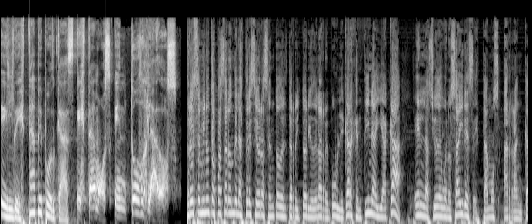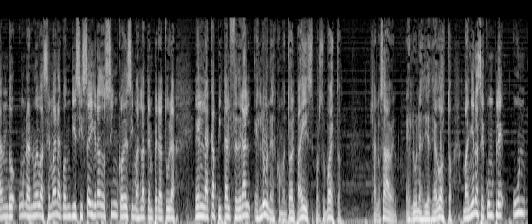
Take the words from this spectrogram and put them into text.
El Destape Podcast. Estamos en todos lados. 13 minutos pasaron de las 13 horas en todo el territorio de la República Argentina y acá, en la ciudad de Buenos Aires, estamos arrancando una nueva semana con 16 grados 5 décimas la temperatura en la capital federal. Es lunes, como en todo el país, por supuesto. Ya lo saben, es lunes 10 de agosto. Mañana se cumple un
